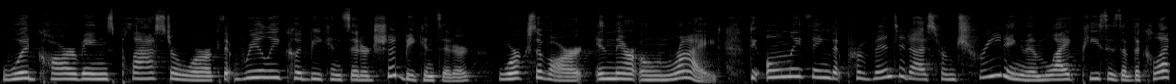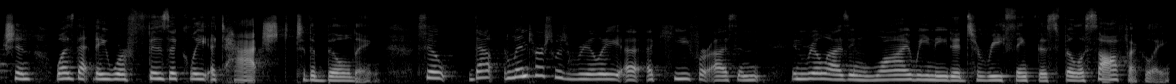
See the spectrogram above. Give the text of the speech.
wood carvings, plaster work that really could be considered, should be considered, works of art in their own right. The only thing that prevented us from treating them like pieces of the collection was that they were physically attached to the building. So that Lyndhurst was really a, a key for us in, in realizing why we needed to rethink this philosophically.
